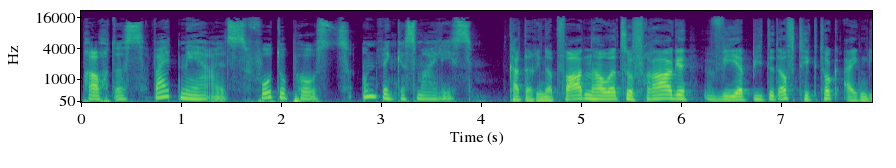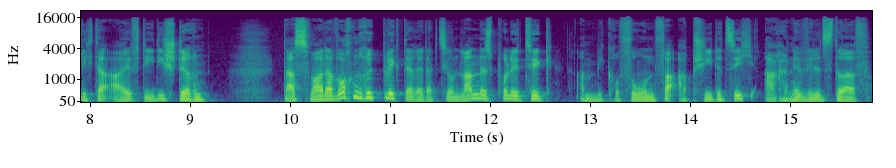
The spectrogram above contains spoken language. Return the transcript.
braucht es weit mehr als Fotoposts und Winkesmileys. Katharina Pfadenhauer zur Frage, wer bietet auf TikTok eigentlich der AfD die Stirn? Das war der Wochenrückblick der Redaktion Landespolitik. Am Mikrofon verabschiedet sich Arne Wilsdorf.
